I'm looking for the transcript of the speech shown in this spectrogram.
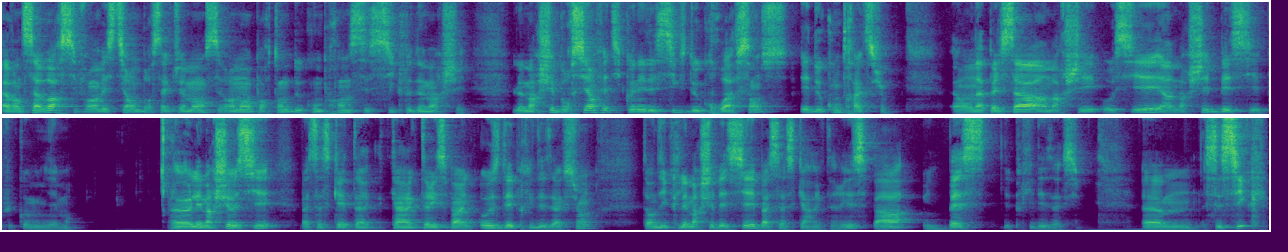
avant de savoir s'il faut investir en bourse actuellement, c'est vraiment important de comprendre ces cycles de marché. Le marché boursier, en fait, il connaît des cycles de croissance et de contraction. Euh, on appelle ça un marché haussier et un marché baissier, plus communément. Euh, les marchés haussiers, bah, ça se caractérise par une hausse des prix des actions, tandis que les marchés baissiers, bah, ça se caractérise par une baisse des prix des actions. Euh, ces cycles,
